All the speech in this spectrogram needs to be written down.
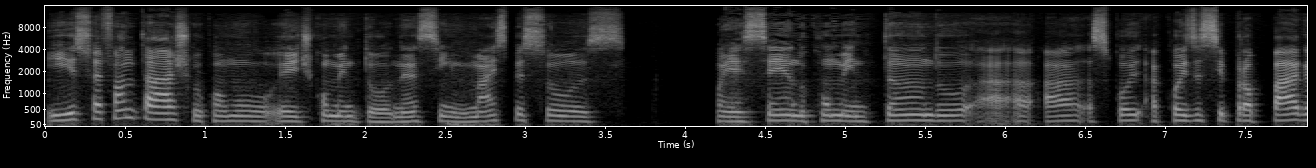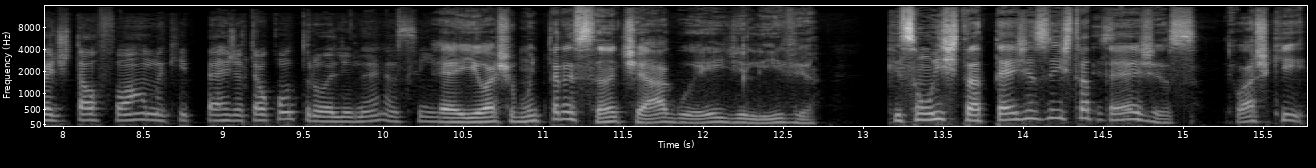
E isso é fantástico, como o Ed comentou, né? Assim, mais pessoas conhecendo, comentando, a, a, as coi a coisa se propaga de tal forma que perde até o controle, né? Assim. É, e eu acho muito interessante, Thiago, Eide, Lívia, que são estratégias e estratégias. Eu acho que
